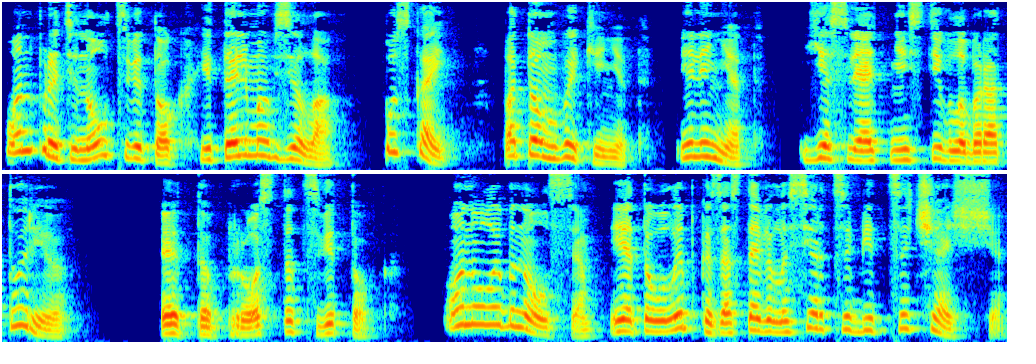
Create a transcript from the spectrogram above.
Он протянул цветок, и Тельма взяла. «Пускай. Потом выкинет. Или нет. Если отнести в лабораторию...» «Это просто цветок». Он улыбнулся, и эта улыбка заставила сердце биться чаще.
